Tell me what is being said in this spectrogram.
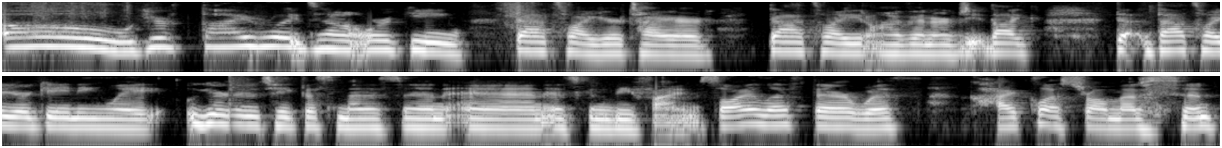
oh, your thyroid's not working. That's why you're tired. That's why you don't have energy. Like, th- that's why you're gaining weight. You're going to take this medicine and it's going to be fine. So I left there with high cholesterol medicine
